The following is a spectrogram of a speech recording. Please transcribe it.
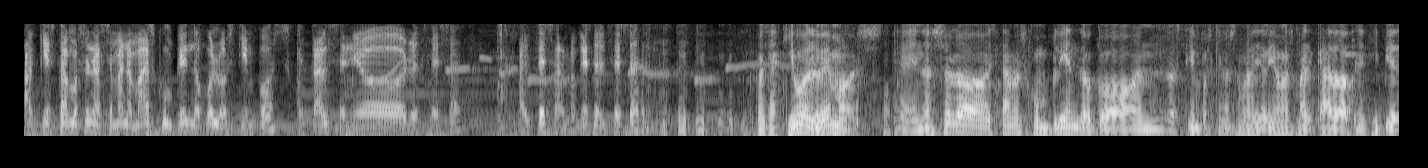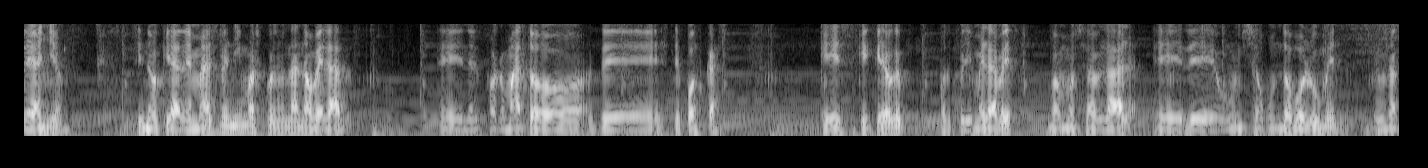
Aquí estamos una semana más cumpliendo con los tiempos. ¿Qué tal, señor César? Al César, lo que es del César. Pues aquí volvemos. Eh, no solo estamos cumpliendo con los tiempos que nos habíamos marcado a principio de año, sino que además venimos con una novedad en el formato de este podcast, que es que creo que por primera vez vamos a hablar eh, de un segundo volumen de una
